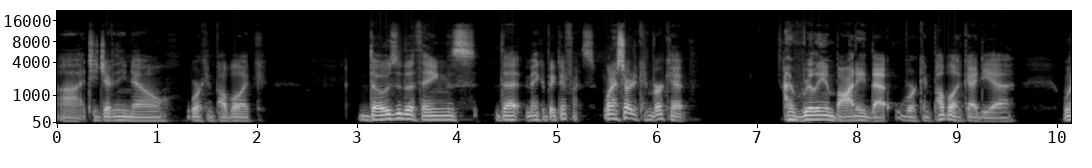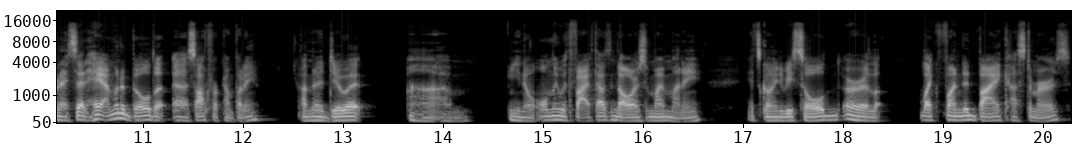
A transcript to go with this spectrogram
uh, teach everything you know, work in public. Those are the things that make a big difference. When I started ConvertKit, I really embodied that work in public idea when I said, "Hey, I'm going to build a, a software company. I'm going to do it, um, you know, only with five thousand dollars of my money. It's going to be sold or like funded by customers,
